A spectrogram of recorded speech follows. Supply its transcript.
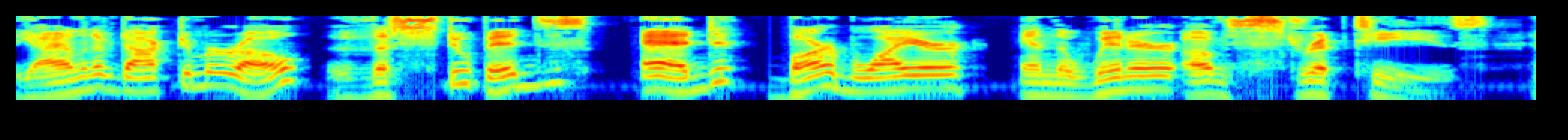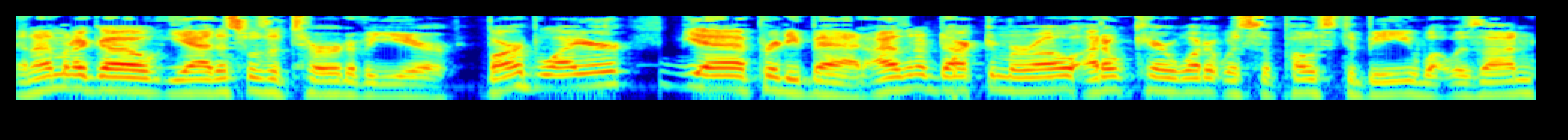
the Island of Dr. Moreau, The Stupids, Ed, Barb Wire, and the winner of Striptease. And I'm gonna go, yeah, this was a turd of a year. Barb Wire, yeah, pretty bad. Island of Dr. Moreau, I don't care what it was supposed to be, what was on,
